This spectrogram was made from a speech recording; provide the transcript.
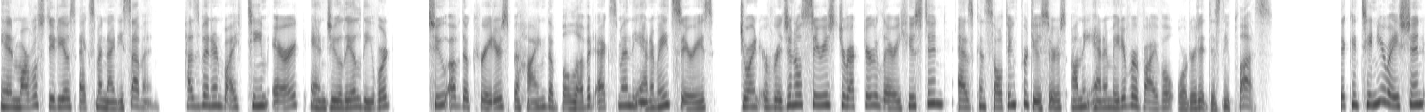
in Marvel Studios' X Men 97 husband and wife team Eric and Julia Lewald, two of the creators behind the beloved X Men, the animated series, joined original series director Larry Houston as consulting producers on the animated revival ordered at Disney Plus. The continuation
